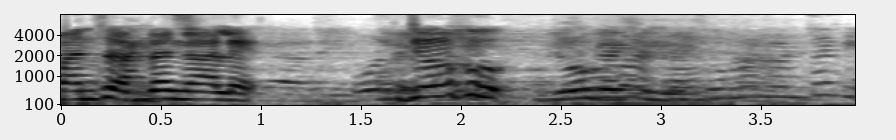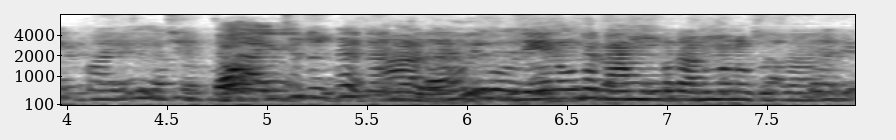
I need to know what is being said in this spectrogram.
పంచ అర్థం కాలే జోకు. ఆడ నేను ఉంటే నా ముంగట అనుమానం ఒకసారి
